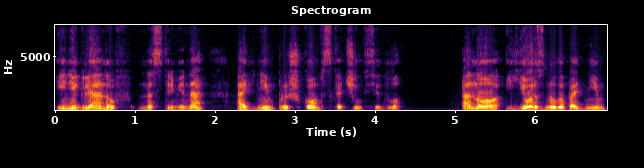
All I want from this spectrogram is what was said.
и, не глянув на стремена, одним прыжком вскочил в седло. Оно ерзнуло под ним,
